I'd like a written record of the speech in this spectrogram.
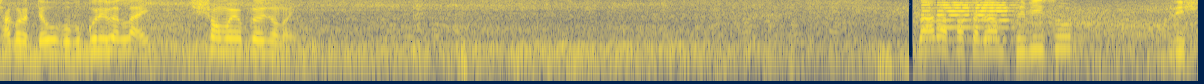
সাগরের ঢেউ উপভোগ করি পেলাই সময় প্রয়োজন হয়। চট্টগ্রাম সি বিচুর দৃশ্য।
